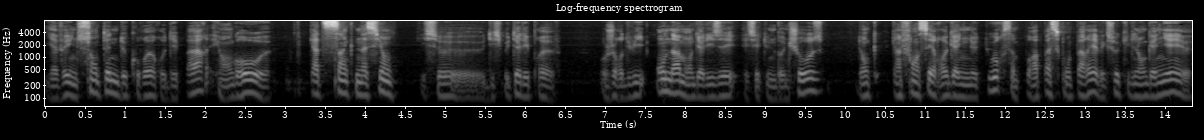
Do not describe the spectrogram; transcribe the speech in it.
il y avait une centaine de coureurs au départ et en gros 4-5 euh, nations qui se disputaient l'épreuve. Aujourd'hui, on a mondialisé et c'est une bonne chose. Donc, qu'un Français regagne le tour, ça ne pourra pas se comparer avec ceux qui l'ont gagné euh,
